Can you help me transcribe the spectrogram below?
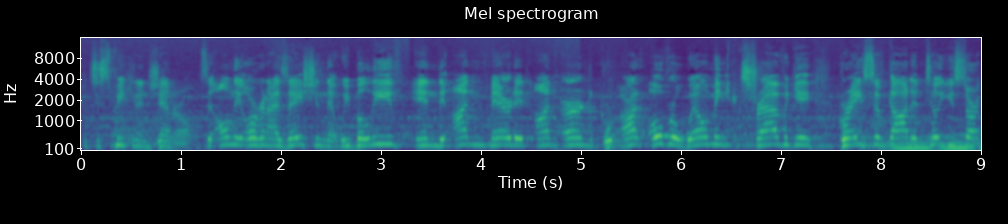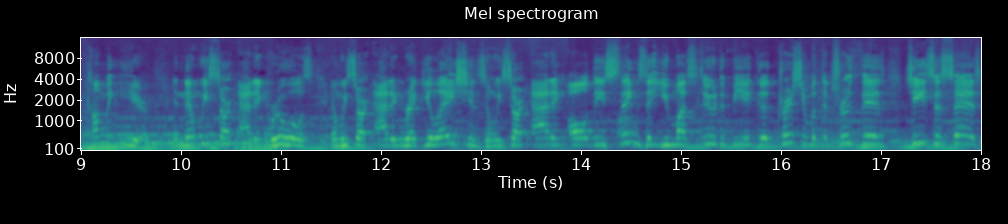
but just speaking in general, it's the only organization that we believe in the unmerited, unearned, overwhelming, extravagant grace of God until you start coming here. And then we start adding rules and we start adding regulations and we start adding all these things that you must do to be a good Christian. But the truth is, Jesus says,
